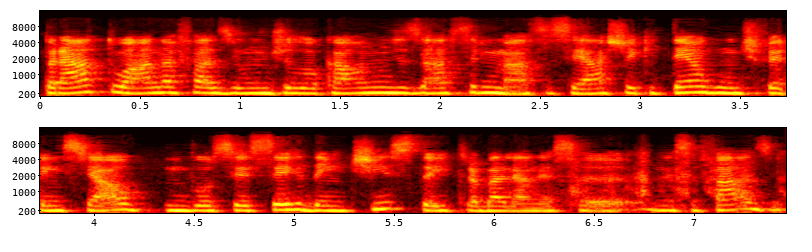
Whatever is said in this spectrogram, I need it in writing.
para atuar na fase 1 de local num desastre em massa. Você acha que tem algum diferencial em você ser dentista e trabalhar nessa, nessa fase?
